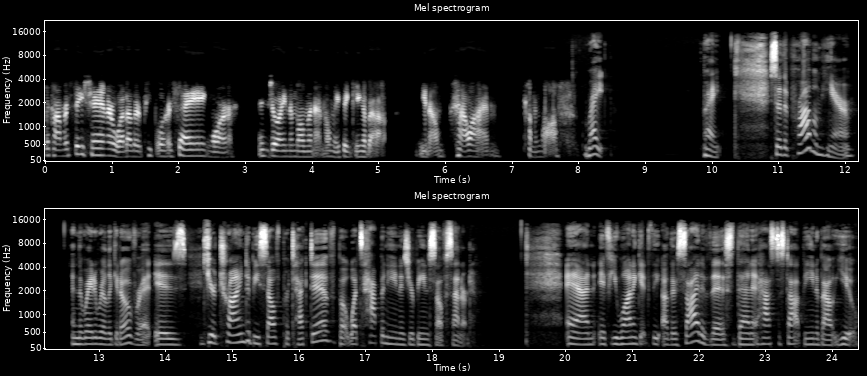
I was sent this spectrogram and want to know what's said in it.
the conversation or what other people are saying or enjoying the moment. I'm only thinking about, you know, how I'm coming off. Right. Right. So the problem here and the way to really get over it is you're trying to be self protective, but what's happening is you're being self centered. And if you want to get to the other side of this, then it has to stop being about you.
